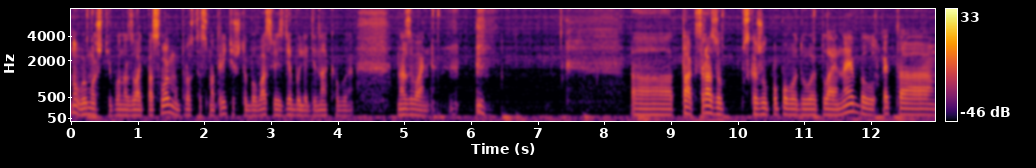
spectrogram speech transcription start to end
Ну, вы можете его назвать по-своему, просто смотрите, чтобы у вас везде были одинаковые названия. а, так, сразу скажу по поводу apply enable. Это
